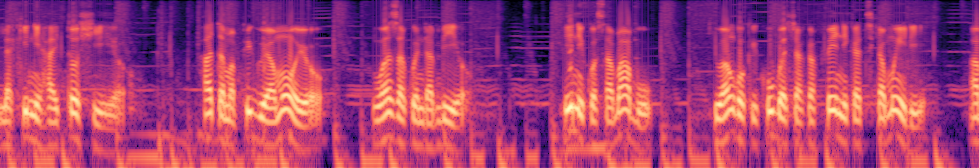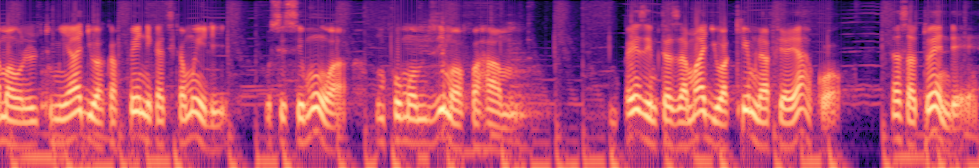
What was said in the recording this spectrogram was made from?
Lakini haitoshi hiyo, hata mapigo ya moyo huanza kwenda mbio. Hii ni kwa sababu kiwango kikubwa cha kafeni katika mwili ama utumiaji wa kafeni katika mwili husisimua mfumo mzima wa fahamu. Mpenzi mtazamaji wa Kim na Afya Yako, sasa twende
